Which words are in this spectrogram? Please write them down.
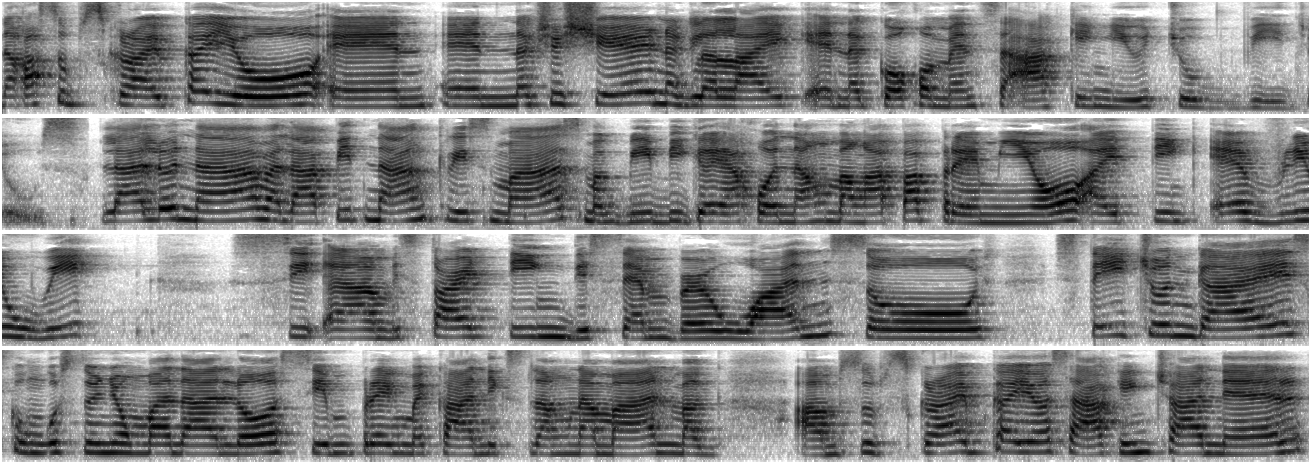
nakasubscribe kayo and, and nagsishare, nagla-like, and nagko-comment sa aking YouTube videos. Lalo na, malapit na ang Christmas, magbibigay ako ng mga papremyo. I think every week, si, um, starting December 1. So, stay tuned guys. Kung gusto nyong manalo, simpleng mechanics lang naman. Mag, um, kayo sa aking channel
